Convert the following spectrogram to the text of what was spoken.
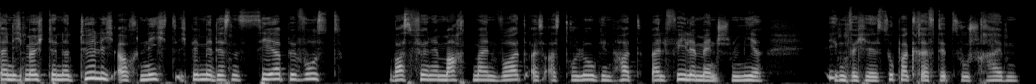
denn ich möchte natürlich auch nicht, ich bin mir dessen sehr bewusst, was für eine Macht mein Wort als Astrologin hat, weil viele Menschen mir irgendwelche Superkräfte zuschreiben.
